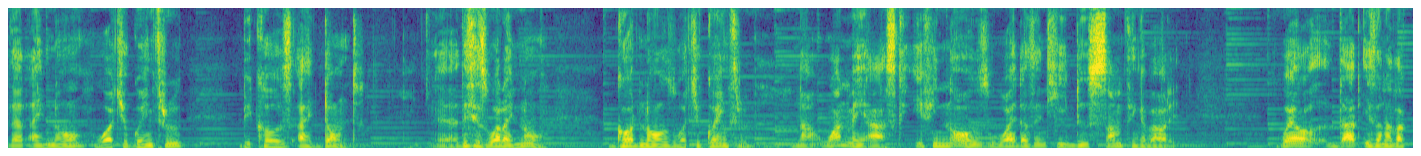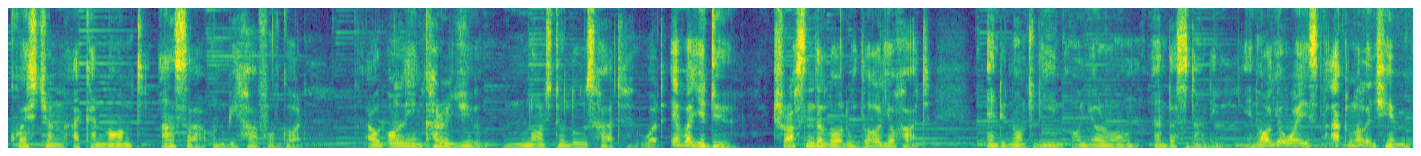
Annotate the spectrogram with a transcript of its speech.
that I know what you're going through because I don't. Uh, this is what I know. God knows what you're going through. Now, one may ask, if He knows, why doesn't He do something about it? Well, that is another question I cannot answer on behalf of God. I would only encourage you not to lose heart. Whatever you do, trust in the Lord with all your heart and do not lean on your own understanding. In all your ways, acknowledge Him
